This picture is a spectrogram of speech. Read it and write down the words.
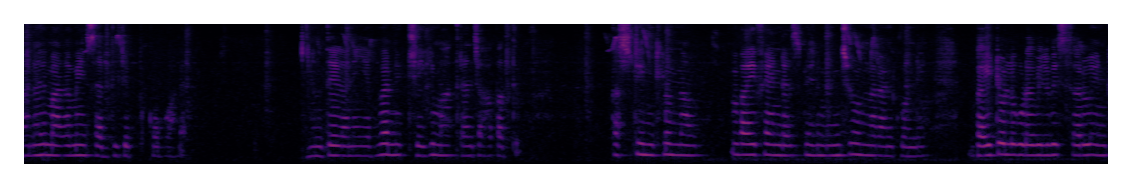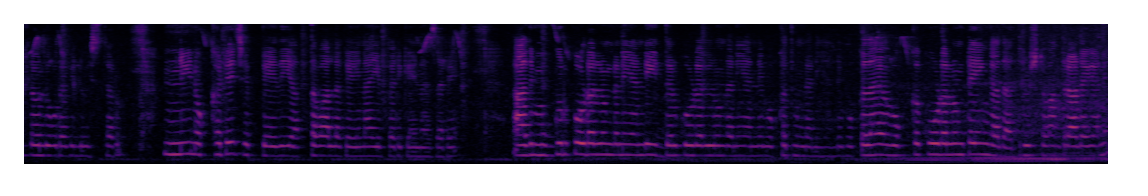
మనది మనమే సర్ది చెప్పుకోవాలి. అంతేగాని ఎవరిని చెయ్యి మాత్రం చాపద్దు. ఫస్ట్ ఇంట్లో ఉన్న వైఫ్ అండ్ హస్బెండ్ మంచిగా ఉన్నారనుకోండి బయట వాళ్ళు కూడా విలువిస్తారు ఇంట్లో వాళ్ళు కూడా విలువిస్తారు. నేను ఒక్కటే చెప్పేది అత్త వాళ్ళకైనా ఎవరికైనా సరే. అది ముగ్గురు కోడళ్ళు ఉండనియండి ఇద్దరు కోడళ్ళు ఉండనియండి ఒక్కటి ఉండనియండి. ఒక్కదా ఒక్క కోడలు ఉంటే ఇంకా అది అదృష్టవంతరాలే కానీ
